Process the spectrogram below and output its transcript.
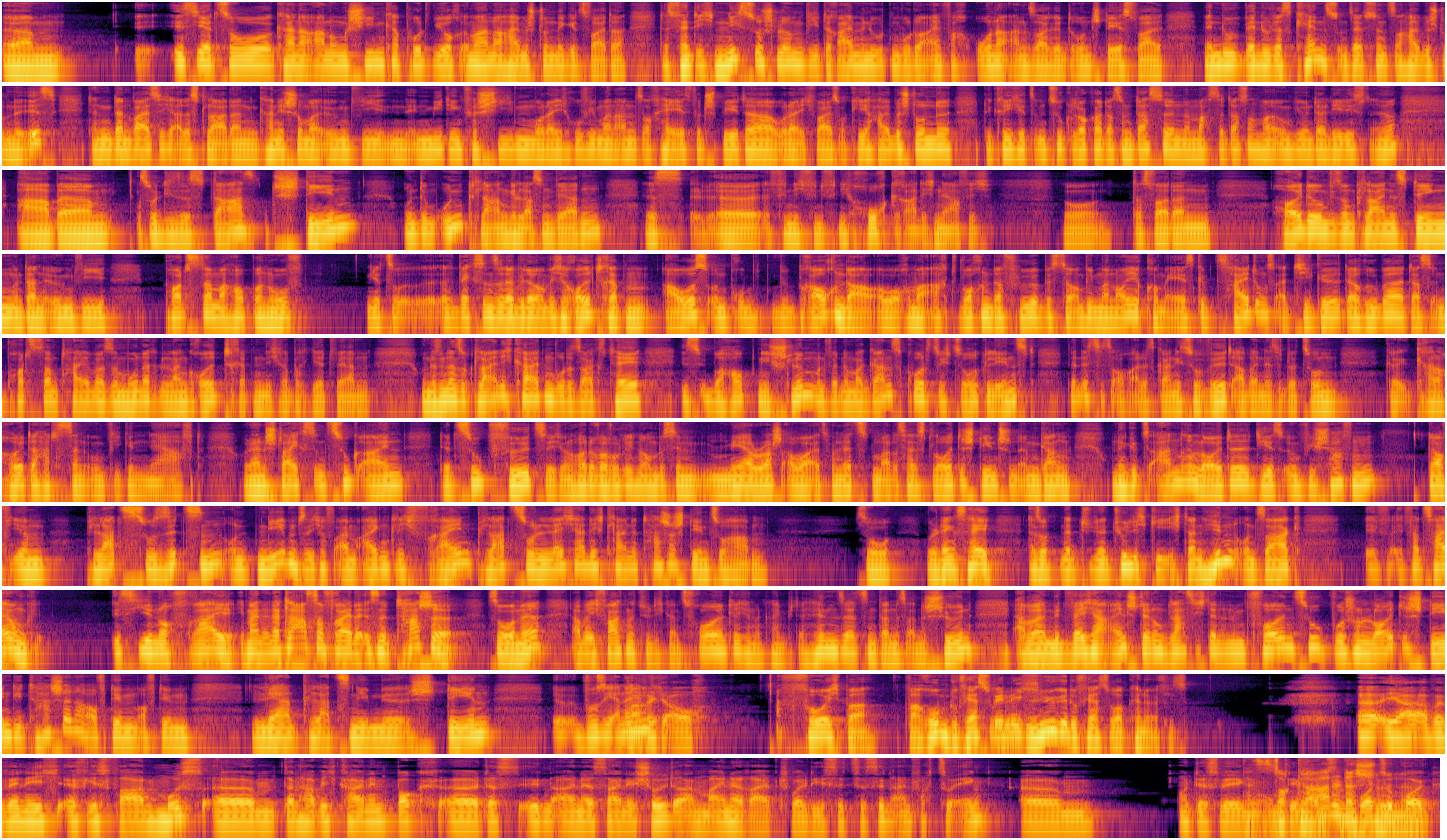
ähm, ist jetzt so, keine Ahnung, Schienen kaputt, wie auch immer, eine halbe Stunde geht's weiter. Das fände ich nicht so schlimm wie drei Minuten, wo du einfach ohne Ansage drin stehst, weil wenn du, wenn du das kennst und selbst wenn es eine halbe Stunde ist, dann, dann weiß ich alles klar, dann kann ich schon mal irgendwie ein, ein Meeting verschieben oder ich rufe jemanden an und sage, hey, es wird später oder ich weiß, okay, halbe Stunde, du krieg ich jetzt im Zug locker das und das hin, dann machst du das nochmal irgendwie und erledigst. Ne? Aber so dieses Dastehen und im Unklaren gelassen werden, das äh, finde ich, finde find ich hochgradig nervig. So, das war dann heute irgendwie so ein kleines Ding und dann irgendwie Potsdamer Hauptbahnhof. Jetzt äh, wechseln sie da wieder irgendwelche Rolltreppen aus und brauchen da aber auch immer acht Wochen dafür, bis da irgendwie mal neue kommen. Ey, es gibt Zeitungsartikel darüber, dass in Potsdam teilweise monatelang Rolltreppen nicht repariert werden. Und das sind dann so Kleinigkeiten, wo du sagst, hey, ist überhaupt nicht schlimm. Und wenn du mal ganz kurz dich zurücklehnst, dann ist das auch alles gar nicht so wild. Aber in der Situation, gerade heute hat es dann irgendwie genervt. Und dann steigst du den Zug ein, der Zug füllt sich. Und heute war wirklich noch ein bisschen mehr Rush Hour als beim letzten Mal. Das heißt, Leute stehen schon im Gang. Und dann gibt's andere Leute, die es irgendwie schaffen, da auf ihrem Platz zu sitzen und neben sich auf einem eigentlich freien Platz so lächerlich kleine Tasche stehen zu haben. So, wo du denkst, hey, also nat natürlich gehe ich dann hin und sag, äh, Verzeihung, ist hier noch frei? Ich meine, na klar ist doch frei, da ist eine Tasche, so, ne? Aber ich frage natürlich ganz freundlich und dann kann ich mich da hinsetzen, dann ist alles schön. Aber mit welcher Einstellung lasse ich denn in einem vollen Zug, wo schon Leute stehen, die Tasche da auf dem, auf dem leeren Platz neben mir stehen, äh, wo sie an Mach ich auch. Furchtbar. Warum? Du fährst, Bin ich, Lüge, du fährst überhaupt keine Öffis. Äh, ja, aber wenn ich Öffis fahren muss, ähm, dann habe ich keinen Bock, äh, dass irgendeiner seine Schulter an meine reibt, weil die Sitze sind einfach zu eng. Ähm, und deswegen, das ist um doch gerade das Schöne.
